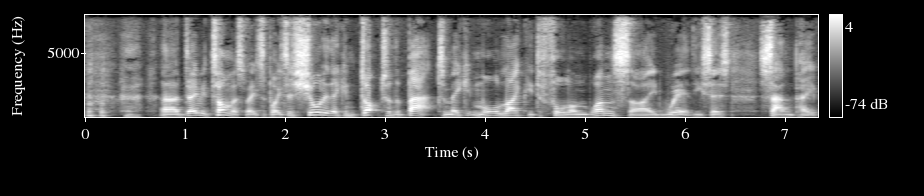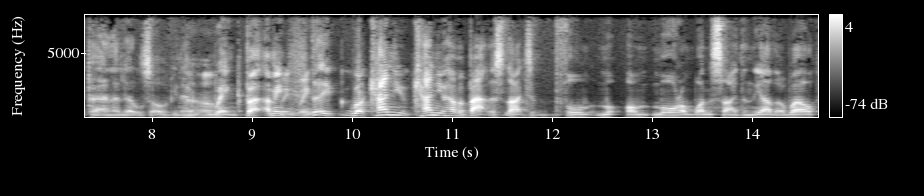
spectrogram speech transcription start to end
uh, David Thomas makes a point. He says surely they can doctor the bat to make it more likely to fall on one side with, he says, sandpaper and a little sort of you know wink. But I mean, Uh-huh. Wink, wink. th- well, can you can you have a bat that's like to fall mo- on, more on one side than the other? Well,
